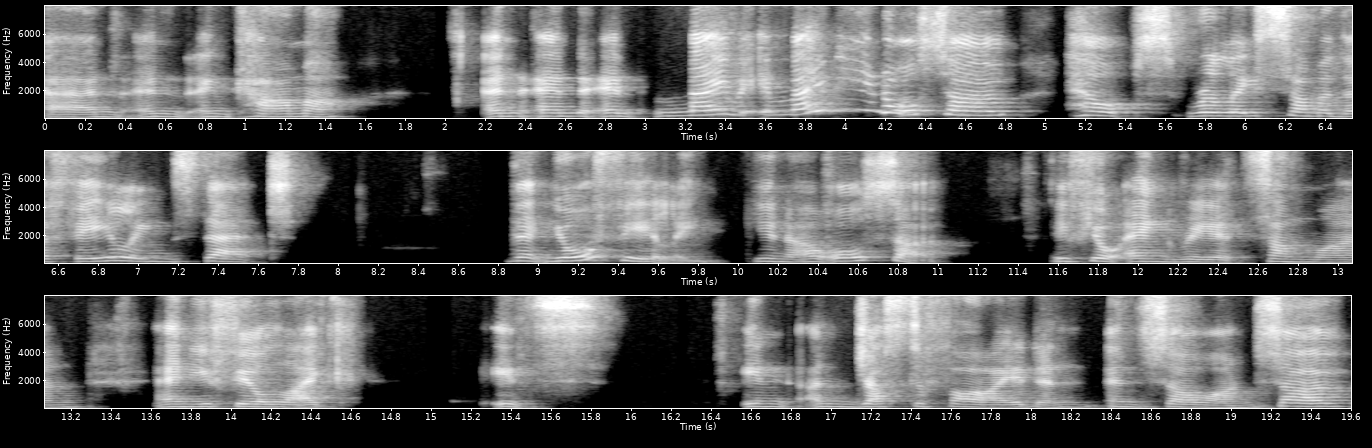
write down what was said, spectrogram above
and and and karma and and and maybe maybe it also helps release some of the feelings that that you're feeling you know also if you're angry at someone and you feel like it's in unjustified and and so on. So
